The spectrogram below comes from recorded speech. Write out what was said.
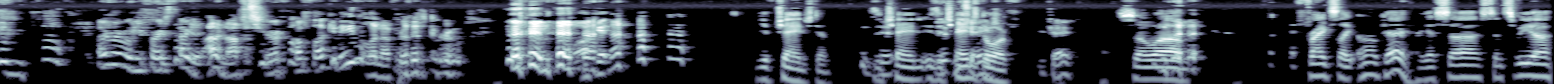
I remember when you first started. I'm not sure if I'm fucking evil enough for this crew. Fuck it. you've changed him. He's a change. He's a changed changed. dwarf. changed. So um, Frank's like, oh, okay, I guess uh, since we uh,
